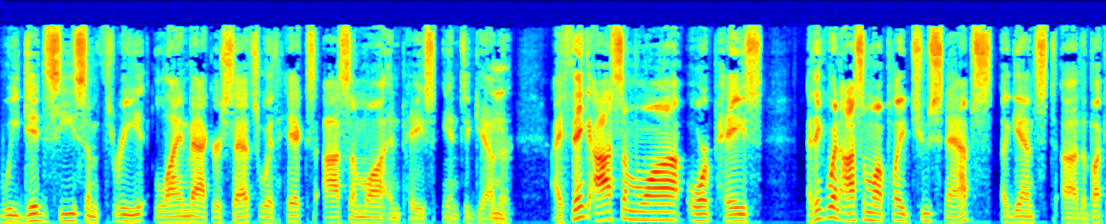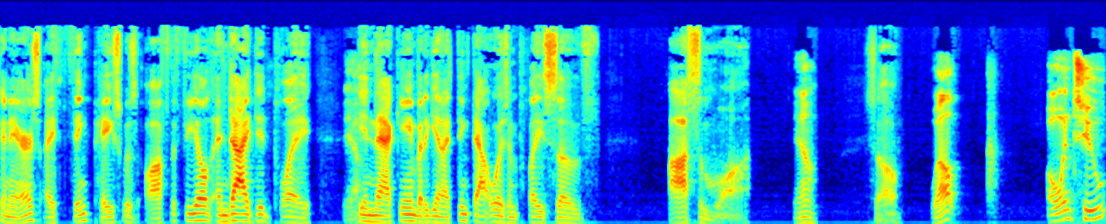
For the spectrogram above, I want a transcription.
we did see some three linebacker sets with Hicks, Asamoah, and Pace in together. Mm. I think Asamoah or Pace I think when Asamoah played two snaps against uh, the Buccaneers, I think Pace was off the field, and Dye did play yeah. in that game. But again, I think that was in place of Asamoah. Yeah. So well, zero oh and two.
